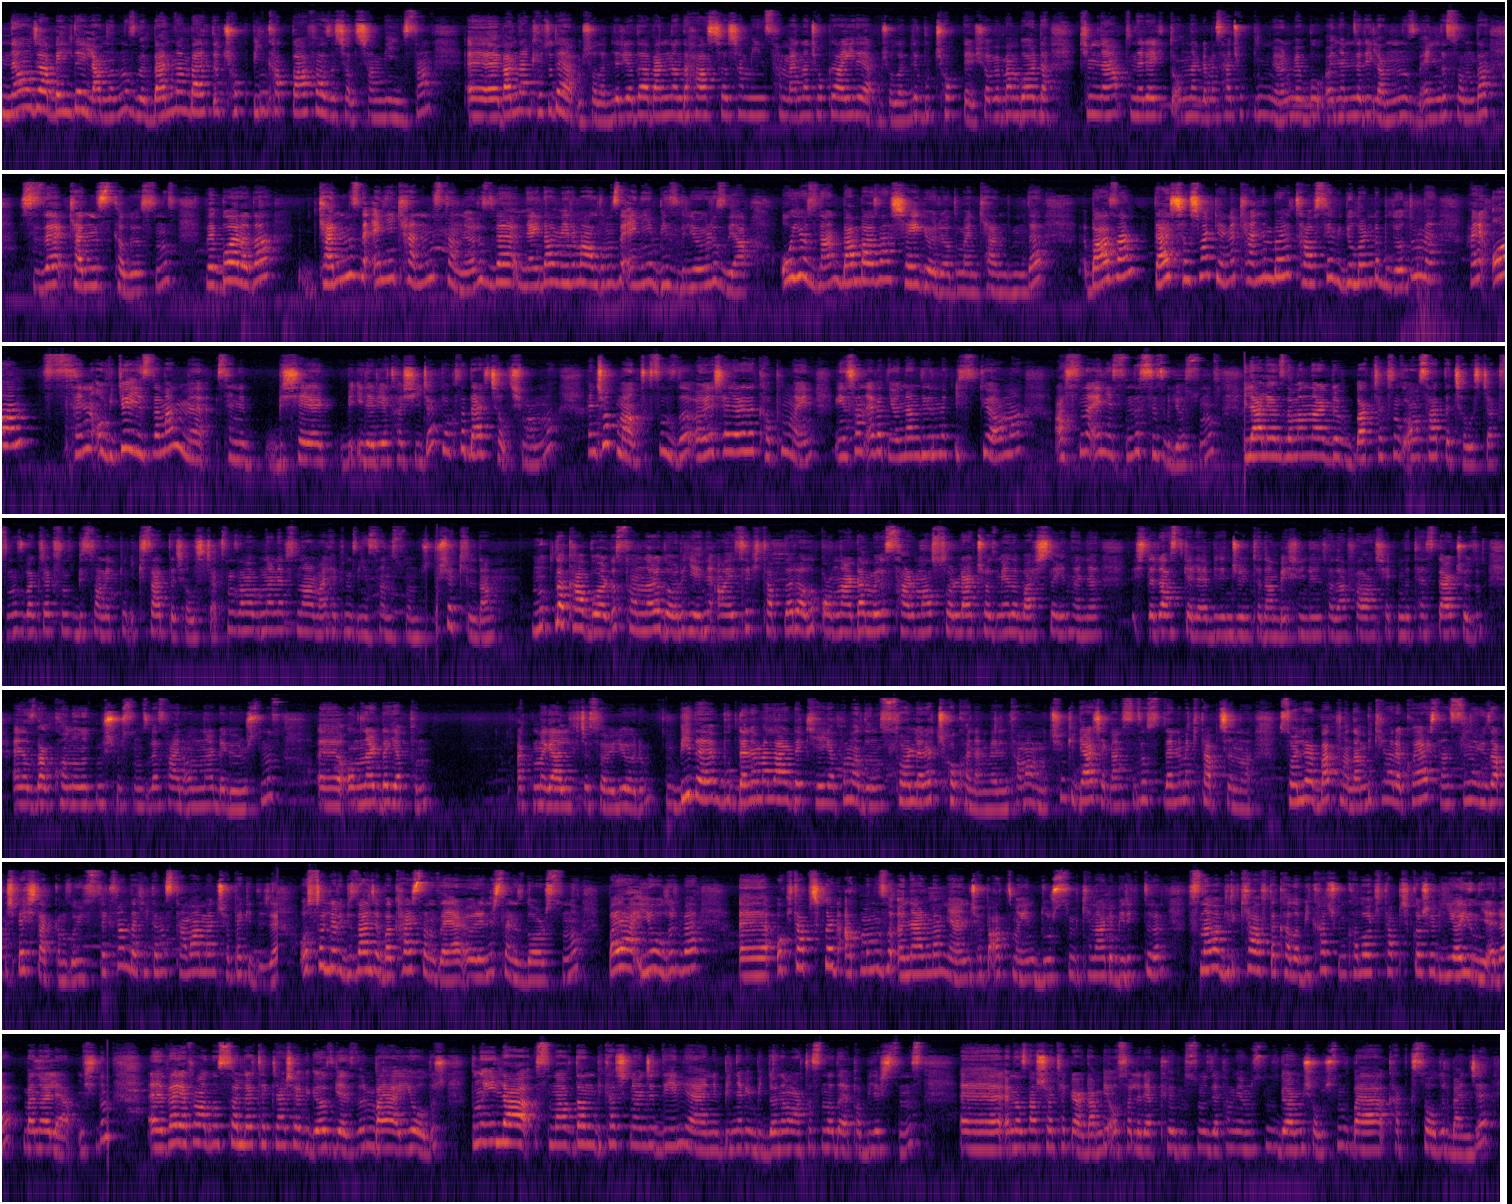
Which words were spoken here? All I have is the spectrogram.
ne olacağı belli değil anladınız mı? Benden belki de çok bin kat daha fazla çalışan bir insan e, benden kötü de yapmış olabilir. Ya da benden daha az çalışan bir insan benden çok daha iyi de yapmış olabilir. Bu çok değişiyor ve ben bu arada kim ne yaptı, nereye gitti onları da mesela çok bilmiyorum ve bu önemli de değil anladınız mı? Eninde sonunda size kendiniz kalıyorsunuz. Ve bu arada kendimiz de en iyi kendimiz tanıyoruz ve neyden verim aldığımızı en iyi biz biliyoruz ya. O yüzden ben bazen şey görüyordum hani kendimde. Bazen ders çalışmak yerine kendim böyle tavsiye videolarında buluyordum ve hani o an senin o videoyu izlemen mi seni bir şeye bir ileriye taşıyacak yoksa ders çalışman mı? Hani çok mantıksızdı. Öyle şeylere de kapılmayın. İnsan evet yönlendirilmek istiyor ama aslında en iyisini de siz biliyorsunuz. İlerleyen zamanlarda bakacaksınız 10 saat de çalışacaksınız. Bakacaksınız bir sonraki gün 2 saat de çalışacaksınız. Ama bunların hepsi normal. Hepimiz insanız sonuçta. Bu şekilde. Mutlaka bu arada sonlara doğru yeni AYT kitapları alıp onlardan böyle sarmal sorular çözmeye de başlayın. Hani işte rastgele birinci üniteden, beşinci üniteden falan şeklinde testler çözüp en azından konu unutmuş musunuz vesaire onları da görürsünüz. Ee, onları da yapın. Aklıma geldikçe söylüyorum. Bir de bu denemelerdeki yapamadığınız sorulara çok önem verin tamam mı? Çünkü gerçekten siz o deneme kitapçığını sorulara bakmadan bir kenara koyarsanız sizin o 165 dakikanız, o 180 dakikanız tamamen çöpe gidecek. O soruları güzelce bakarsanız eğer öğrenirseniz doğrusunu bayağı iyi olur ve e, o kitapçıkları atmanızı önermem yani çöpe atmayın. Dursun bir kenarda biriktirin. Sınava bir iki hafta kala birkaç gün kala o kitapçıkları şöyle bir yayın yere. Ben öyle yapmıştım. E, ve yapamadığınız soruları tekrar şöyle bir göz gezdirin. Bayağı iyi olur. Bunu illa sınavdan birkaç gün önce değil yani bir ne bileyim bir dönem ortasında da yapabilirsiniz. E, en azından şöyle tekrardan bir o soruları yapıyor musunuz yapamıyor musunuz görmüş olursunuz. Bayağı katkısı olur bence.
